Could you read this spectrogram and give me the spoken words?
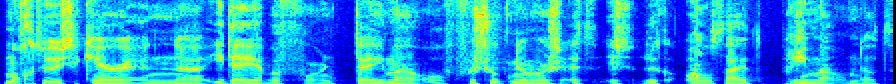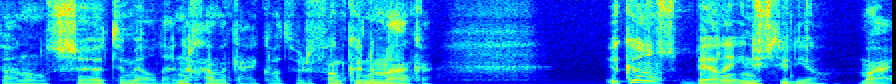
Mocht u eens een keer een uh, idee hebben voor een thema of verzoeknummers... het is natuurlijk altijd prima om dat aan ons uh, te melden. En dan gaan we kijken wat we ervan kunnen maken. U kunt ons bellen in de studio. Maar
